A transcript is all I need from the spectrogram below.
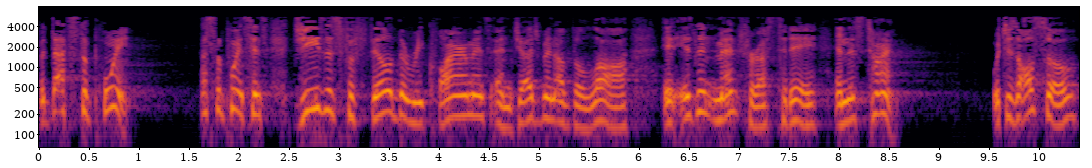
But that's the point. That's the point. Since Jesus fulfilled the requirements and judgment of the law, it isn't meant for us today in this time. Which is also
